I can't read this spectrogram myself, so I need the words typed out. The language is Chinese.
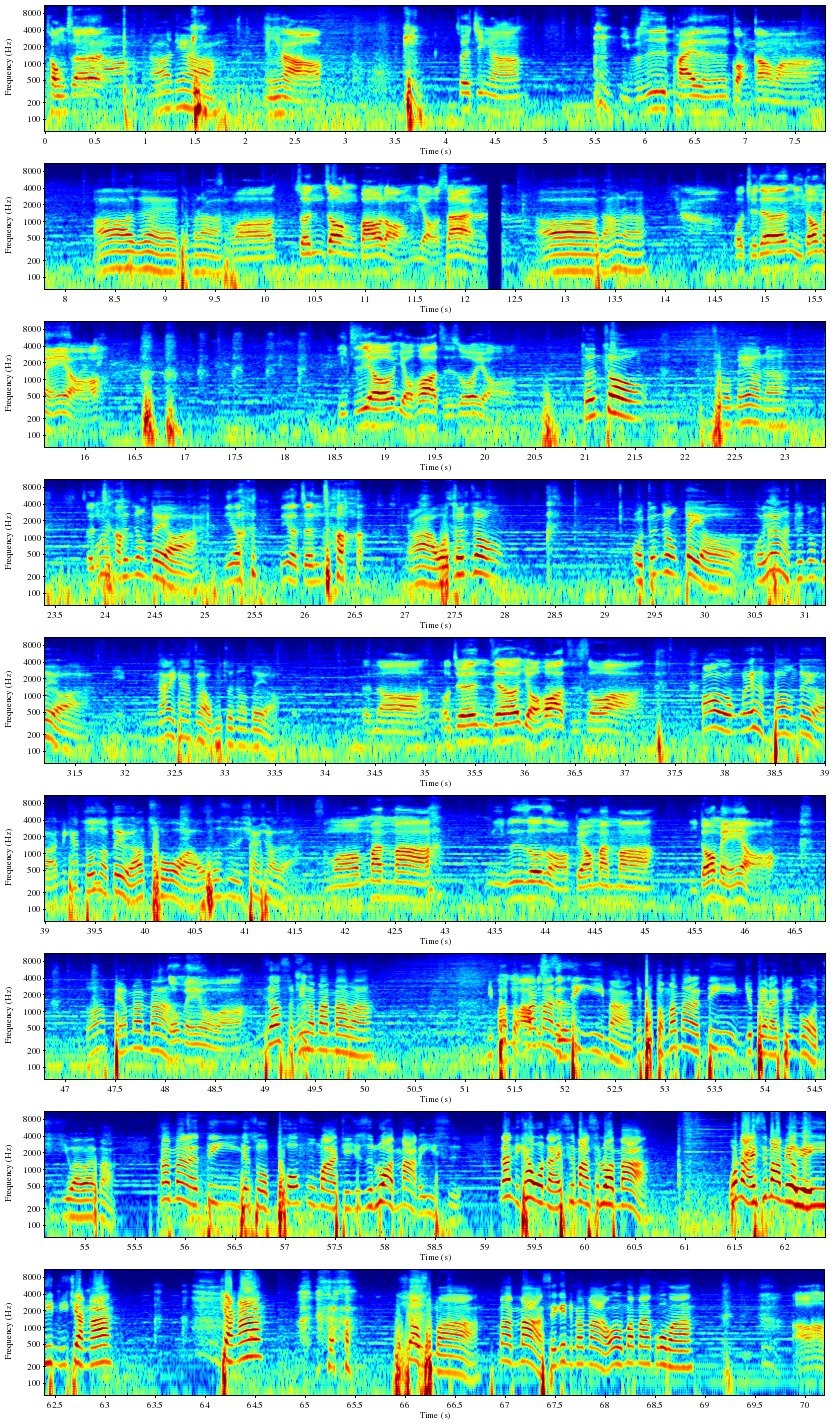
通声，好，你好，你好。最近啊，你不是拍的那个广告吗？哦，对，怎么了什？么尊重、包容、友善？哦，然后呢？你好我觉得你都没有，你只有有话直说有，尊重怎么没有呢？尊尊重队友啊，你有你有尊重，好吧，我尊重，我尊重队友，我现在很尊重队友啊。你你哪里看出来我不尊重队友？真的哦。我觉得你只有有话直说啊，包容我也很包容队友啊。你看多少队友要戳我啊，我都是笑笑的、啊。什么谩骂，你不是说什么不要谩骂，你都没有，什么不要谩骂？都没有吗？你知道什么叫谩骂吗？你不懂谩骂的定义嘛？你不懂谩骂的定义，你就不要来这边跟我唧唧歪歪嘛。谩骂的定义叫做泼妇骂街，就是乱骂的意思。那你看我哪一次骂是乱骂？我哪一次骂没有原因？你讲啊，你讲啊，笑什么啊？谩骂？谁跟你谩骂？我有谩骂过吗？好好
